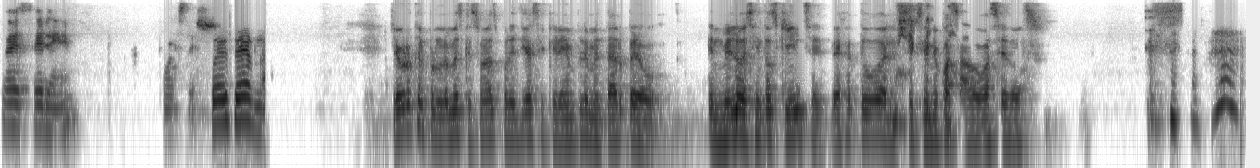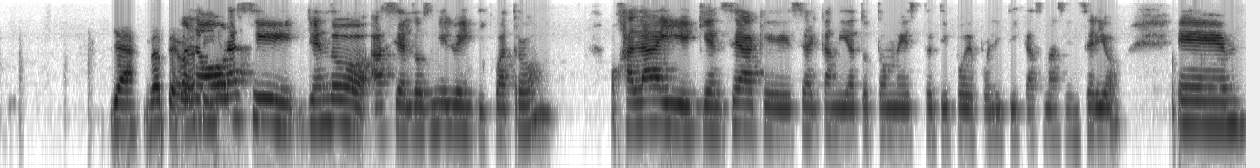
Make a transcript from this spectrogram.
Puede ser, ¿eh? Puede ser. Puede ser, ¿no? Yo creo que el problema es que son las políticas que quería implementar, pero en 1915, deja tú el sexenio pasado, hace dos. ya, date. Bueno, ahora sí, yendo hacia el 2024, ojalá y quien sea que sea el candidato tome este tipo de políticas más en serio. Eh,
